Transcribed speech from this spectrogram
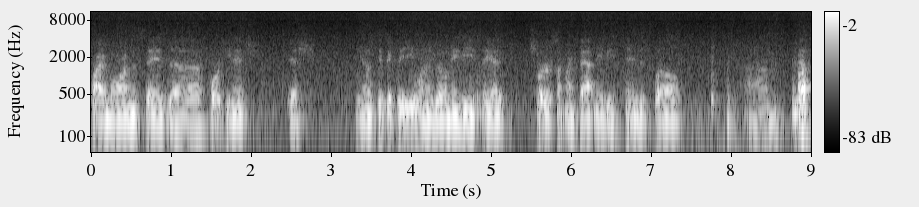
probably more on the, say, the fourteen inch-ish. You know, typically you wanna go maybe, say, a shorter, something like that, maybe ten to twelve. Um, and that's,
